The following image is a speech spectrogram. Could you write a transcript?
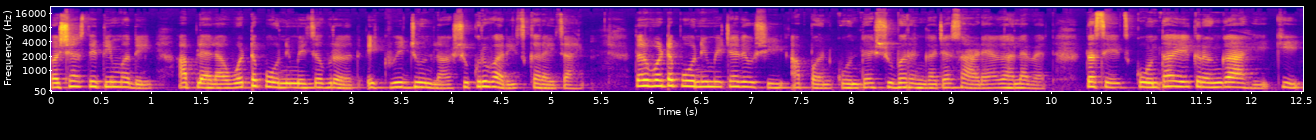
अशा स्थितीमध्ये आपल्याला वटपौर्णिमेचं व्रत एकवीस जूनला शुक्रवारीच करायचं आहे. तर वटपौर्णिमेच्या दिवशी आपण कोणत्या शुभ रंगाच्या साड्या घालाव्यात? तसेच कोणता एक रंग आहे की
